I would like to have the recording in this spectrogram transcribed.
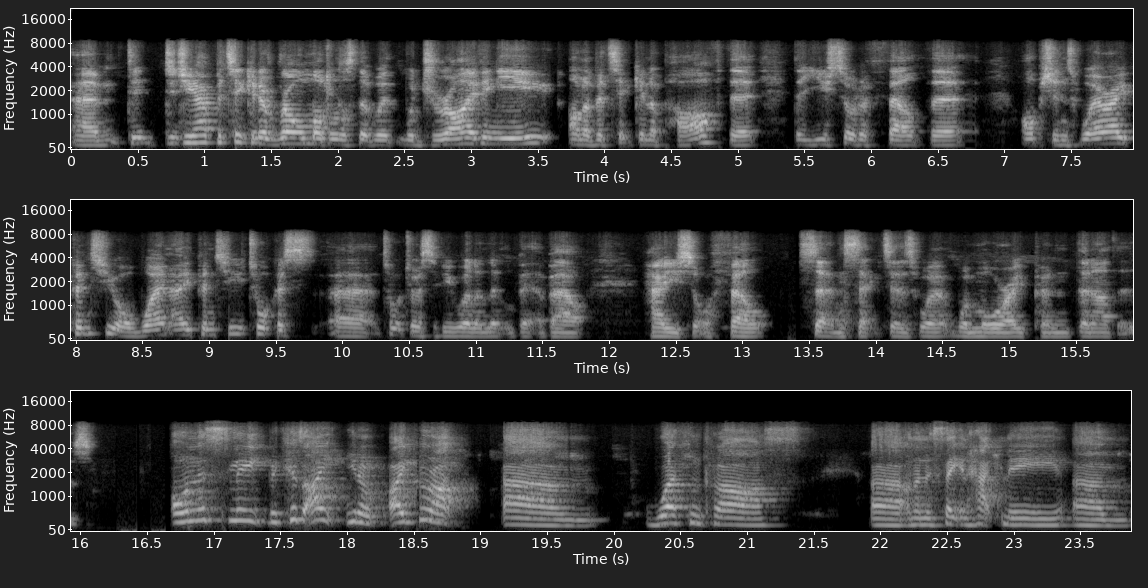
um, did did you have particular role models that were, were driving you on a particular path that that you sort of felt that options were open to you or weren't open to you. Talk us, uh, talk to us, if you will, a little bit about how you sort of felt certain sectors were, were more open than others. Honestly, because I, you know, I grew up um, working class uh, on an estate in Hackney. Um,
